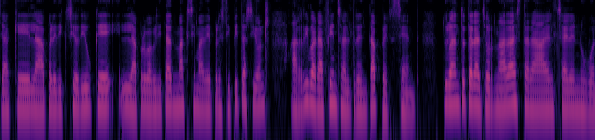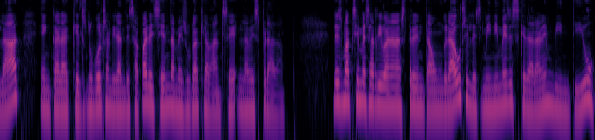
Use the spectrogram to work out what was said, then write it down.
ja que la predicció diu que la probabilitat màxima de precipitacions arribarà fins al 30%. Durant tota la jornada estarà el cel ennuvolat, encara que els núvols aniran desapareixent a mesura que avance la vesprada. Les màximes arribaran als 31 graus i les mínimes es quedaran en 21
